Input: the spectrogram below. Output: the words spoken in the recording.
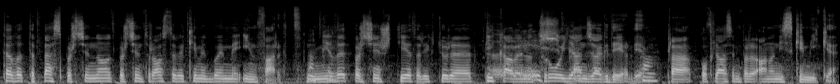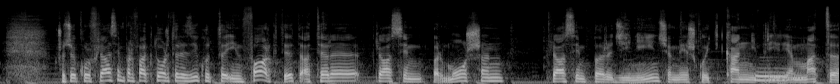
tetëdhjetë e pesë për qind, nëntëdhjetë për qind të rasteve kemi të bëjmë me infarkt. Një dhjetë për qind tjetër i këtyre pikave në tru janë gjakderdhje. Po. Pra, po flasim për anën iskemike. Kështu që kur flasim për faktor të rrezikut të infarktit, atëherë flasim për moshën, flasim për gjinin, që meshkujt kanë një prirje mm. ma të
